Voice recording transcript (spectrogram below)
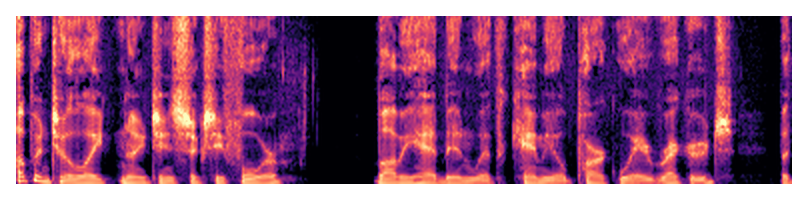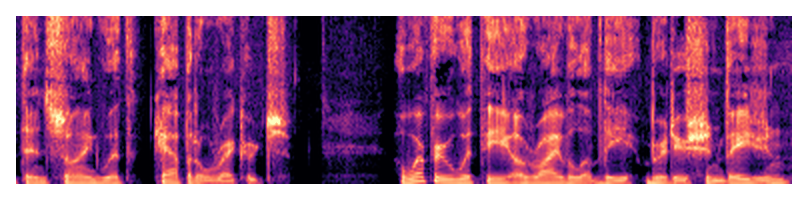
Up until late 1964, Bobby had been with Cameo Parkway Records, but then signed with Capitol Records. However, with the arrival of the British invasion,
